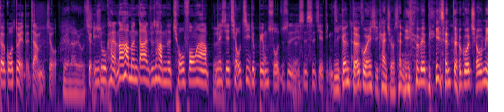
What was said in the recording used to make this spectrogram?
德国队的这样子就原来如此，就一路看。那他们当然就是他们的球风啊，那些球技就不用说，就是也是世界顶级。你跟德国人一起看球赛，你会被逼成德国球迷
